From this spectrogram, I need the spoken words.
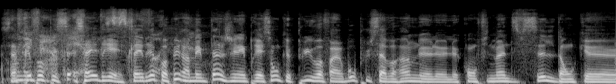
Ça, ferait pas pire, ça, aiderait, ça aiderait pas pire. En même temps, j'ai l'impression que plus il va faire beau, plus ça va rendre le, confinement difficile. Donc, euh,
